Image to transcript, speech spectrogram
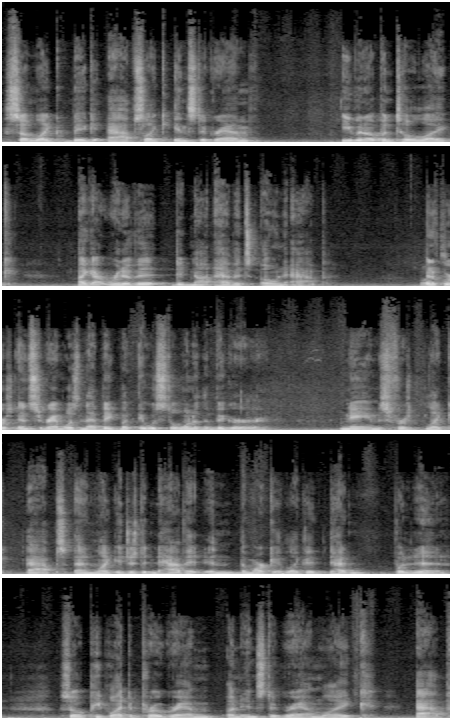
some like big apps like Instagram. Even up until like I got rid of it, did not have its own app. And of course, Instagram wasn't that big, but it was still one of the bigger names for like apps, and like it just didn't have it in the market. Like it hadn't put it in. So people had to program an Instagram like app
